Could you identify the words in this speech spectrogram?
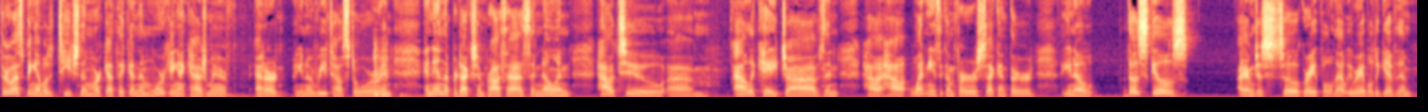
through us being able to teach them work ethic and then working at Cashmere at our you know retail store and and in the production process and knowing how to um, allocate jobs and how how what needs to come first, second, third, you know, those skills. I am just so grateful that we were able to give them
